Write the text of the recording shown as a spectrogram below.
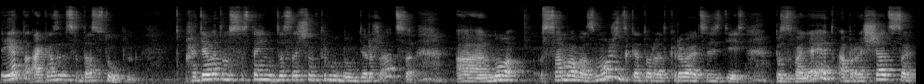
это оказывается доступно. Хотя в этом состоянии достаточно трудно удержаться, а, но сама возможность, которая открывается здесь, позволяет обращаться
